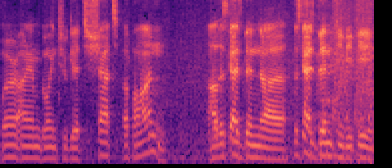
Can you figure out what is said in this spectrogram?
Where I am going to get shot upon. Oh, this guy's been, uh, this guy's been PvP.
